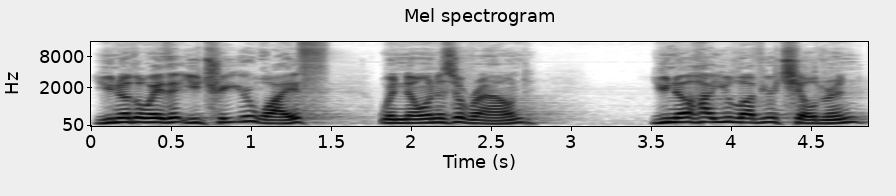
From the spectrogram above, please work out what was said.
You know the way that you treat your wife when no one is around. You know how you love your children.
